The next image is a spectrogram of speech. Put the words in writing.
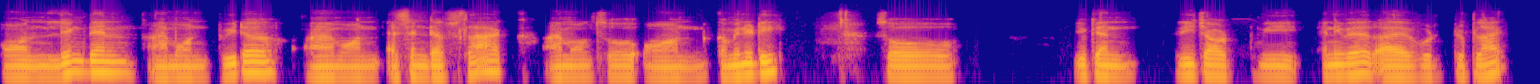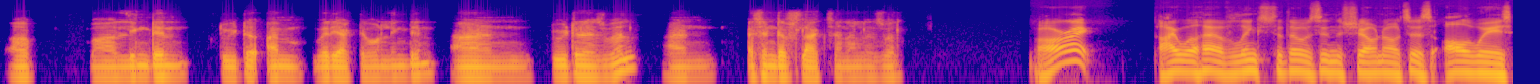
on LinkedIn. I'm on Twitter. I'm on SNDev Slack. I'm also on community. So you can reach out to me anywhere. I would reply. Uh, uh, LinkedIn, Twitter. I'm very active on LinkedIn and Twitter as well, and SNDev Slack channel as well. All right. I will have links to those in the show notes as always.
